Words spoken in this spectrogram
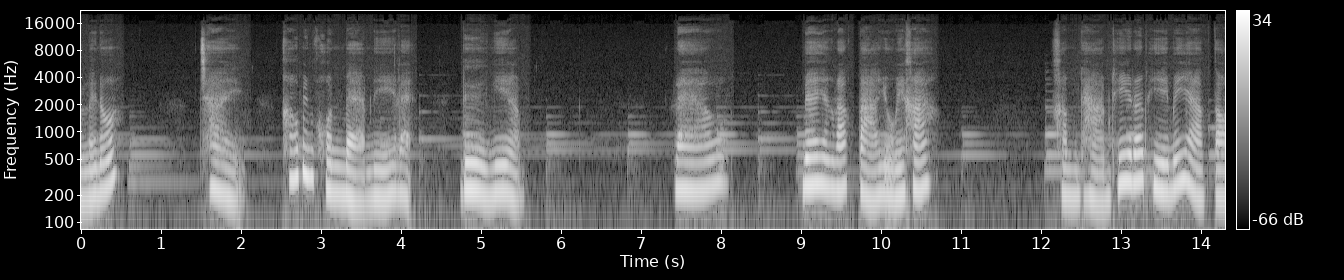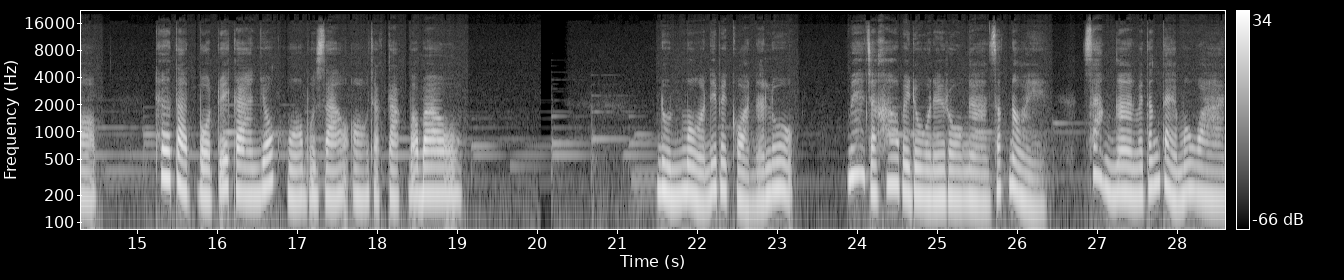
ลเลยเนาะใช่ เขาเป็นคนแบบนี้แหละ ดื้อเงียบ แล้ว แม่ยังรักป๋าอยู่ไหมคะคำถามที่ระพีไม่อยากตอบ ธอตัดบทด้วยการยกหัวบุตรสาวออกจากตักเบาๆ หนุนหมอนนี่ไปก่อนนะลูก แม่จะเข้าไปดูในโรงงานสักหน่อย สั่งงานไว้ตั้งแต่เมื่อวาน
